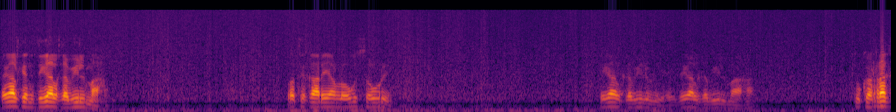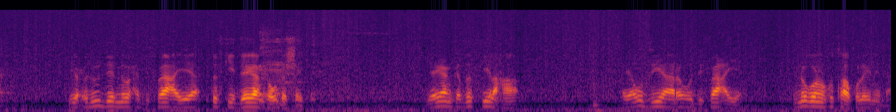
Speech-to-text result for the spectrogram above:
Dagaalkani dagaal qabiil maaha. Dadka qaar ayaan loogu sawrin. Dagaal qabiiluu yahay dagaal qabiil maaha تكرق في حدود النوح الدفاعية تذكي ديغان كود الشيء. ديغان كذكي لها هي أو زيارة أو دفاعية نقول نكتها كلين هنا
